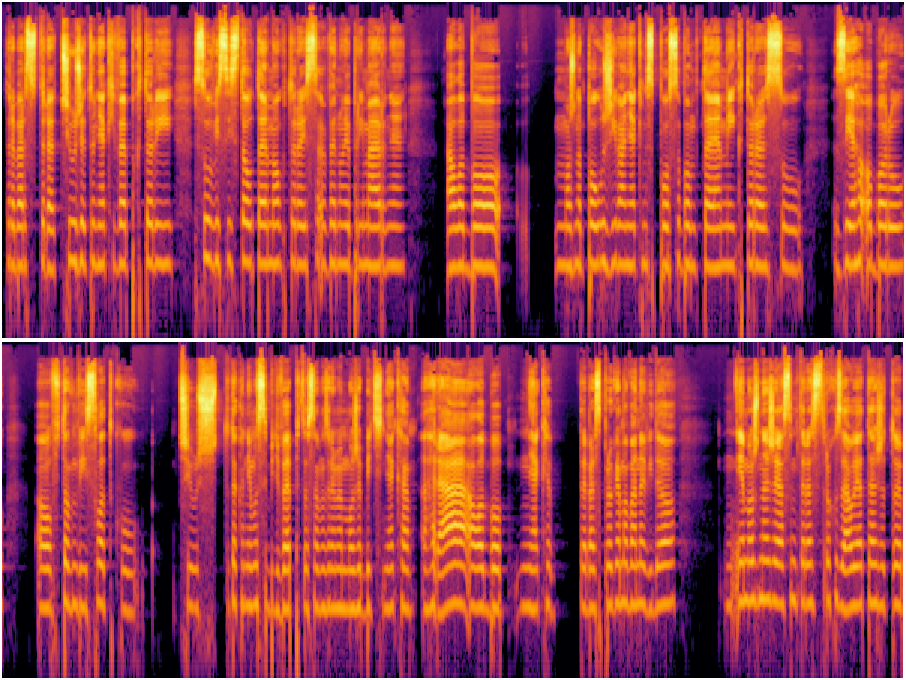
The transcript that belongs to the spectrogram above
Treba teda, či už je to nejaký web, ktorý súvisí s tou témou, ktorej sa venuje primárne, alebo možno používa nejakým spôsobom témy, ktoré sú z jeho oboru v tom výsledku. Či už to tako nemusí byť web, to samozrejme môže byť nejaká hra alebo nejaké treba sprogramované video. Je možné, že ja som teraz trochu zaujatá, že to je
